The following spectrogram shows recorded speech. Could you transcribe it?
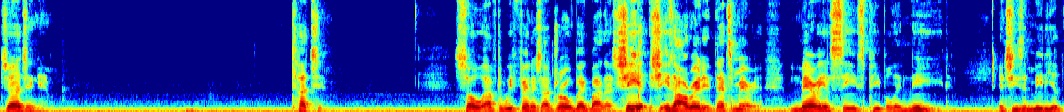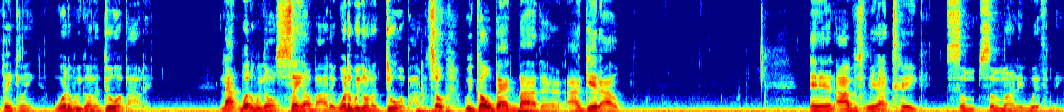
judging him, touch him. So after we finished, I drove back by that. She she's already that's Marion. Marion sees people in need, and she's immediate thinking, what are we gonna do about it? Not what are we gonna say about it, what are we gonna do about it? So we go back by there, I get out, and obviously I take some some money with me.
